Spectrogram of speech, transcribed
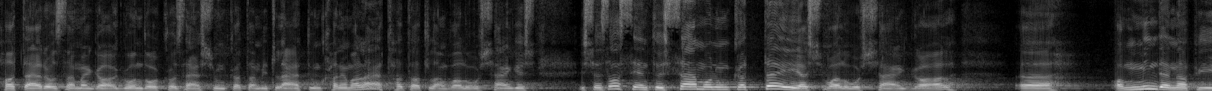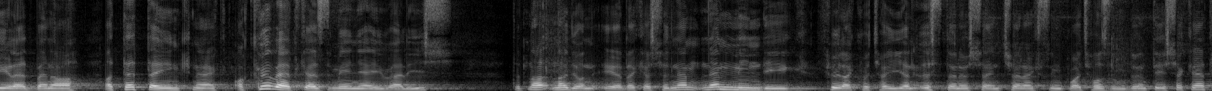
határozza meg a gondolkozásunkat, amit látunk, hanem a láthatatlan valóság, és, és ez azt jelenti, hogy számolunk a teljes valósággal, a mindennapi életben a, a tetteinknek a következményeivel is. Tehát na, nagyon érdekes, hogy nem, nem mindig, főleg, hogyha ilyen ösztönösen cselekszünk, vagy hozunk döntéseket,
